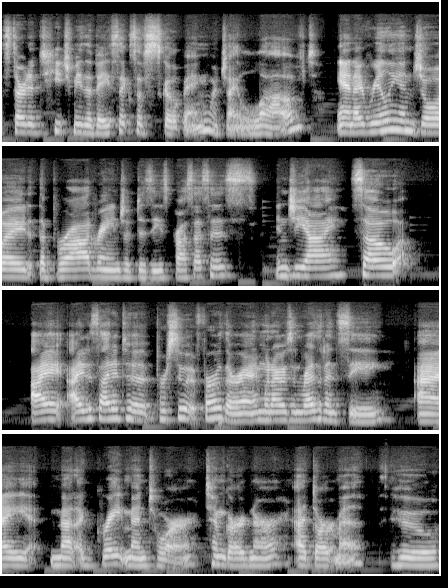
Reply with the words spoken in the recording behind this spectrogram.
started to teach me the basics of scoping, which I loved. And I really enjoyed the broad range of disease processes in GI. So I, I decided to pursue it further. And when I was in residency, I met a great mentor, Tim Gardner at Dartmouth, who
